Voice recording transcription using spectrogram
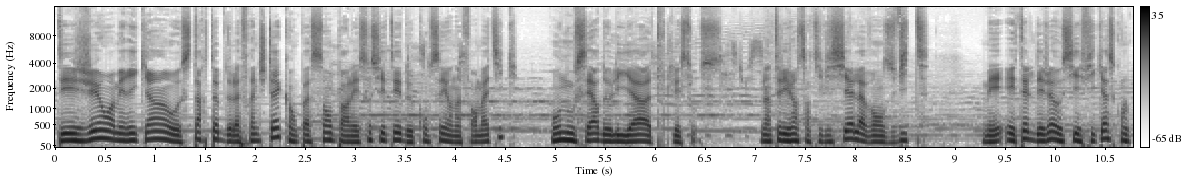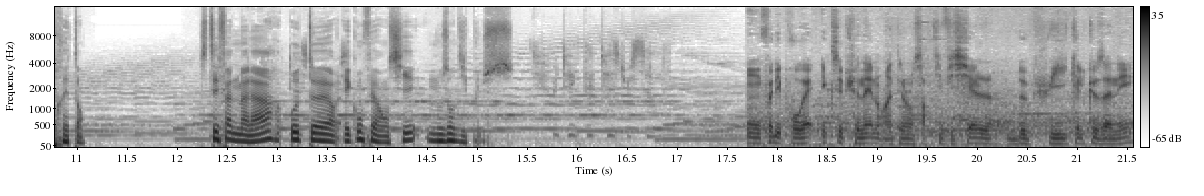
Des géants américains aux startups de la French Tech en passant par les sociétés de conseil en informatique, on nous sert de l'IA à toutes les sauces. L'intelligence artificielle avance vite, mais est-elle déjà aussi efficace qu'on le prétend Stéphane Mallard, auteur et conférencier, nous en dit plus. On fait des progrès exceptionnels en intelligence artificielle depuis quelques années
